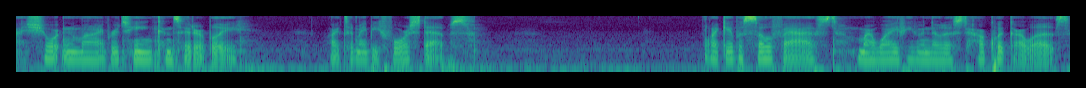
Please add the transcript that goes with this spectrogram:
I shortened my routine considerably, like to maybe four steps. Like it was so fast. My wife even noticed how quick I was.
